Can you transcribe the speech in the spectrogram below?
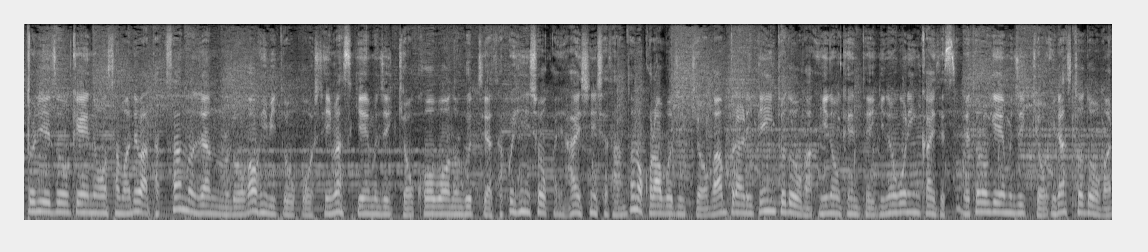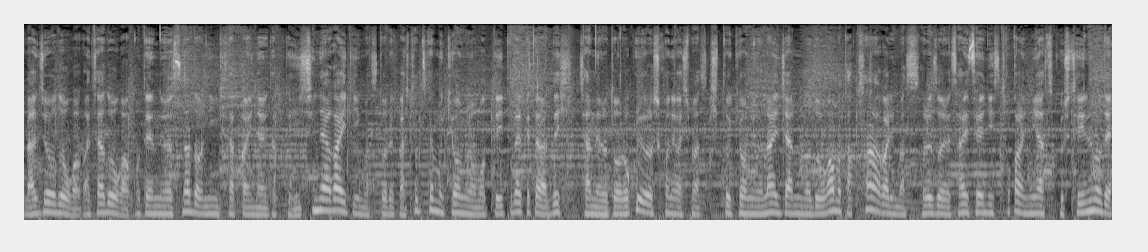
アトリエ造形の王様ではたくさんのジャンルの動画を日々投稿しています。ゲーム実況、工房のグッズや作品紹介、配信者さんとのコラボ実況、ガンプラリペイント動画、技能検定、技能五輪解説、レトロゲーム実況、イラスト動画、ラジオ動画、ガチャ動画、古典の様子など人気作家になりたくて必死にあがいています。どれか一つでも興味を持っていただけたらぜひチャンネル登録よろしくお願いします。きっと興味のないジャンルの動画もたくさん上がります。それぞれ再生リストから見やすくしているので、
